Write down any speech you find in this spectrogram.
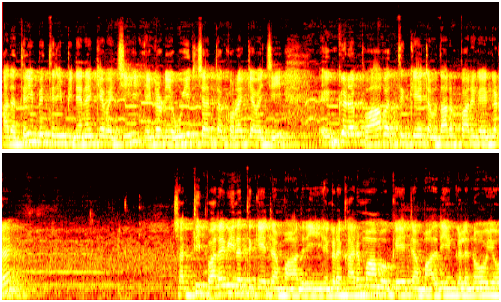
அதை திரும்பி திரும்பி நினைக்க வச்சு எங்களுடைய உயிர் சத்தை குறைக்க வச்சு எங்களோட பாவத்துக்கேற்ற தர பாருங்கள் எங்களோட சக்தி பலவீனத்துக்கு ஏற்ற மாதிரி எங்களோட கருமாவுக்கு ஏற்ற மாதிரி எங்களை நோயோ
